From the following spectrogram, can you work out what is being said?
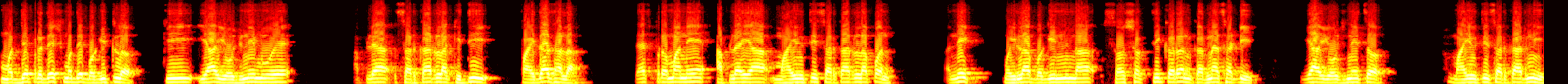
मध्य प्रदेशमध्ये बघितलं की या योजनेमुळे आपल्या सरकारला किती फायदा झाला. त्याचप्रमाणे आपल्या या महायुती सरकारला पण अनेक महिला भगिनींना सशक्तीकरण करण्यासाठी या योजनेचं महायुती सरकारनी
